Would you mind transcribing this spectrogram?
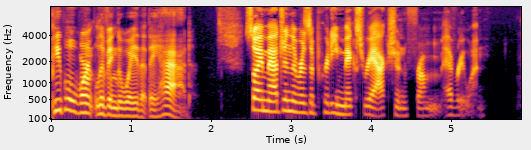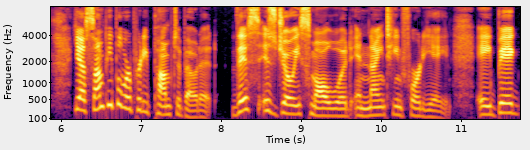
People weren't living the way that they had. So I imagine there was a pretty mixed reaction from everyone. Yeah, some people were pretty pumped about it. This is Joey Smallwood in 1948, a big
